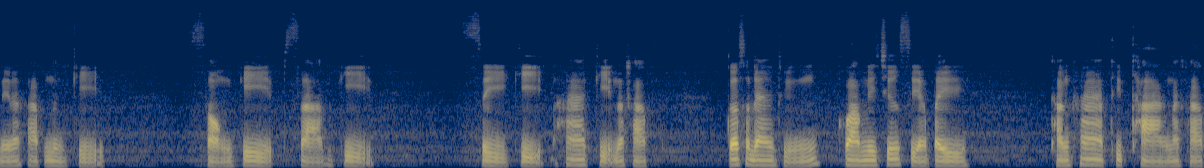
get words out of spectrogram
นี่นะครับหนึ่งกีบสองกีบสามกีบสี่กีบห้ากีบนะครับ ก็แสดงถึงความมีชื่อเสียงไป ทั้งห้าทิศทางนะครับ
